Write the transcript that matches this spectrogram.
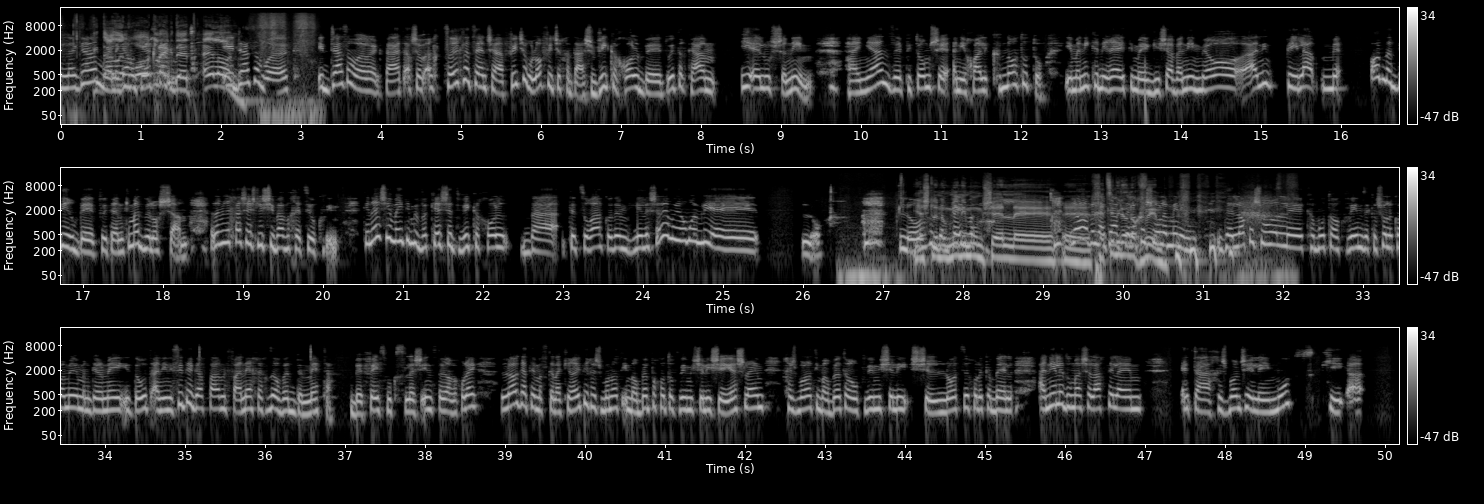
לגמרי, לגמרי. It doesn't work like that, אלון. It doesn't work, it doesn't work like that. עכשיו, צריך לציין שהפיצ'ר הוא לא פיצ'ר חדש, וי כחול בטוויטר קיים אי אלו שנים. העניין זה פתאום שאני יכולה לקנות אותו. אם אני כנראה הייתי מגישה, ואני מאוד, אני פעילה מאוד... מאוד נדיר בטוויטר, אני כמעט ולא שם. אז אני מניחה שיש לי שבעה וחצי עוקבים. כנראה שאם הייתי מבקשת וי כחול בתצורה הקודמת בלי לשלם, היו אומרים לי, אה, לא. לא, יש לנו מינימום של אה, לא, אה, אבל חצי אגב, מיליון זה לא עוקבים. קשור למינימום, זה לא קשור לכמות העוקבים, זה קשור לכל מיני מנגנוני הזדהות. אני ניסיתי אגב פעם לפענח איך זה עובד במטא, בפייסבוק סלאש אינסטגרם וכולי, לא הגעתי למסקנה, כי ראיתי חשבונות עם הרבה פחות עוקבים משלי שיש להם, חשבונות עם הרבה יותר עוקבים משלי שלא הצליחו לקבל. אני לדוגמה שלחתי להם את החשבון שלי לאימוץ, כי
